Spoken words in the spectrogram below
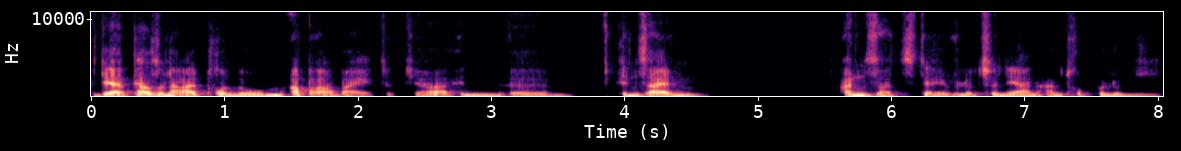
der Personalpronomen abarbeitet, ja, in, äh, in seinem Ansatz der evolutionären Anthropologie.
